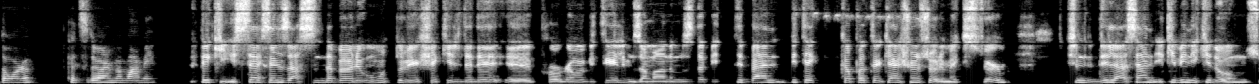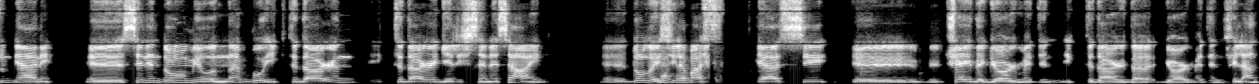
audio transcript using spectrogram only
Doğru. Katılıyorum Ömer Bey. Peki isterseniz aslında böyle umutlu bir şekilde de e, programı bitirelim. Zamanımız da bitti. Ben bir tek kapatırken şunu söylemek istiyorum. Şimdi Dila sen 2002 doğumlusun. Yani e, senin doğum yılınla bu iktidarın iktidara geliş senesi aynı. E, dolayısıyla evet. başka siyasi e, şey de görmedin, iktidarı da görmedin filan.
